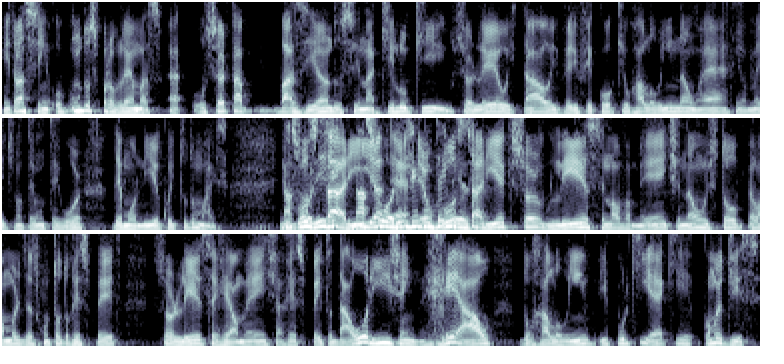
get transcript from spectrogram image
Então, assim, um dos problemas, é, o senhor está baseando-se naquilo que o senhor leu e tal, e verificou que o Halloween não é, realmente não tem um teor demoníaco e tudo mais. Na eu origem- gostaria, sua origem é, eu tem mesmo. gostaria que o senhor lesse novamente, não estou, pelo amor de Deus, com todo respeito, que o senhor lesse realmente a respeito da origem real do Halloween e por que é que, como eu disse,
